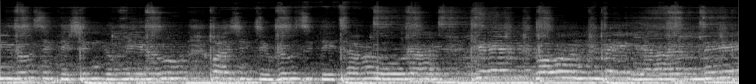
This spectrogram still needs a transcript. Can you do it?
ไม่รู้สึกแต่ฉันก็ไม่รู้ ว่าฉันจะรู้สึกได้เท่าไรแค่คนไม่อยากนี้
